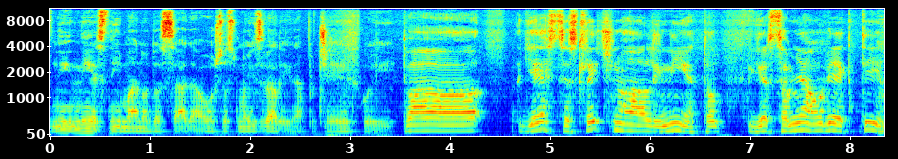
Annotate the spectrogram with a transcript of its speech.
ni- nije snimano do sada, ovo što smo izveli na početku i Pa, jeste slično, ali nije to, jer sam ja uvijek tip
